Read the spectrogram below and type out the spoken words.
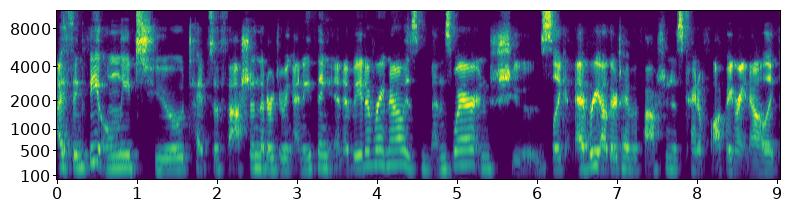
I think the only two types of fashion that are doing anything innovative right now is menswear and shoes. Like every other type of fashion is kind of flopping right now. Like,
